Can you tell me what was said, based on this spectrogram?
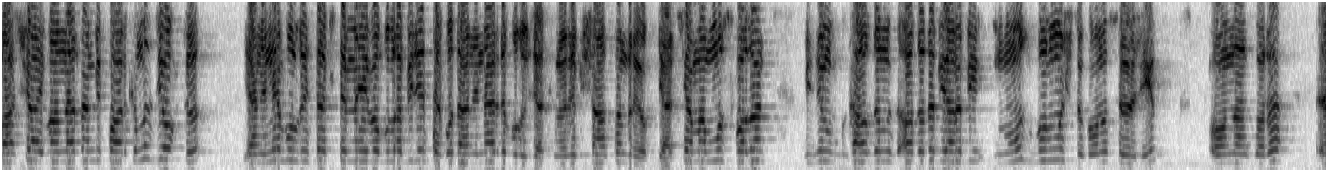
vahşi hayvanlardan bir farkımız yoktu. Yani ne bulduysak işte meyve bulabilirsek o da hani nerede bulacaksın öyle bir şansın da yok gerçi ama muz falan bizim kaldığımız adada bir ara bir muz bulmuştuk onu söyleyeyim. Ondan sonra e,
